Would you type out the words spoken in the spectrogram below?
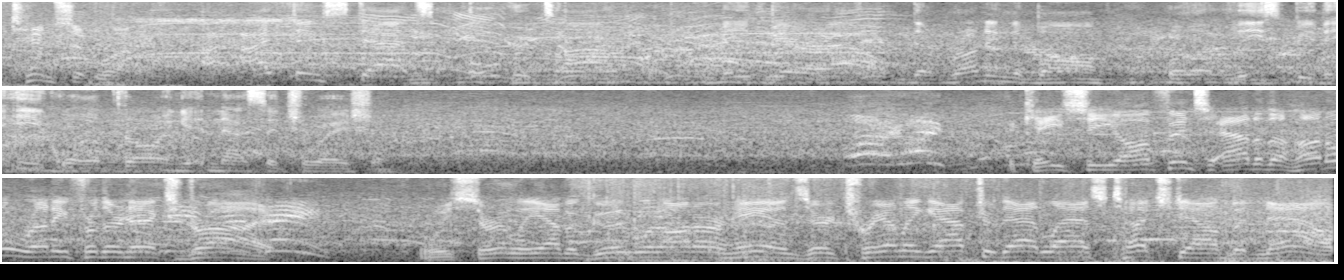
attempts at running. Think stats over time may bear out that running the ball will at least be the equal of throwing it in that situation. The KC offense out of the huddle, ready for their next drive. We certainly have a good one on our hands. They're trailing after that last touchdown, but now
